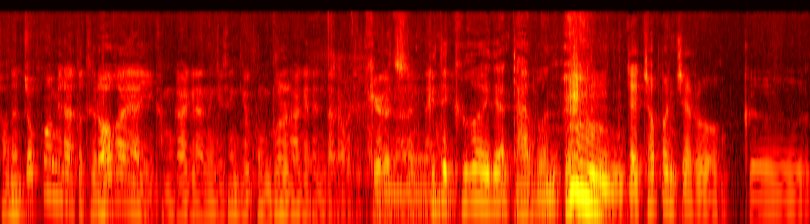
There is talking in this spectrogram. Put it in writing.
저는 조금이라도 들어가야 이 감각이라는 게 생기고 공부를 하게 된다라고 이제 그렇지. 하는데 근데 그거에 대한 답은 이제 첫 번째로 그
